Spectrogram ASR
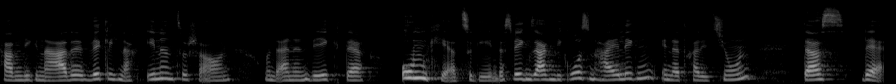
haben die Gnade, wirklich nach innen zu schauen und einen Weg der Umkehr zu gehen. Deswegen sagen die großen Heiligen in der Tradition, dass der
